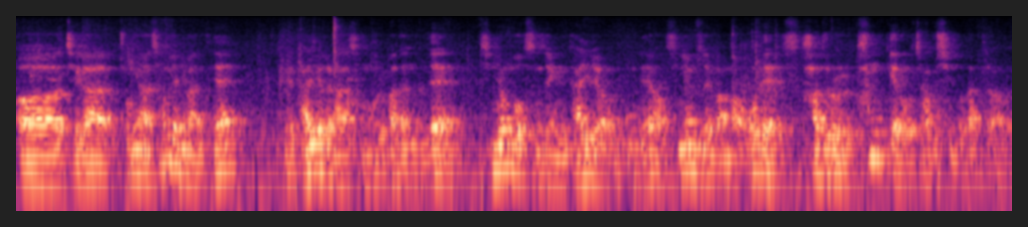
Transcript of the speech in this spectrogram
어, 제가 존경하는 선배님한테 그 달력을 하나 선물을 받았는데, 신영복 선생님 달력인데요. 신영 선생님 아마 올해 하루를 한 개로 잡으신 것 같더라고요.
